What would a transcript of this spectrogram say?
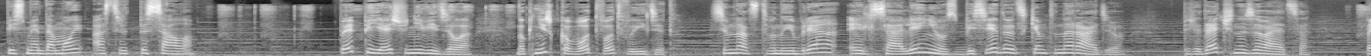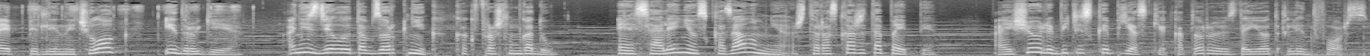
В письме домой Астрид писала. Пеппи я еще не видела, но книжка вот-вот выйдет. 17 ноября Эльса Олениус беседует с кем-то на радио. Передача называется «Пеппи длинный чулок» и другие. Они сделают обзор книг, как в прошлом году. Эльса Олениус сказала мне, что расскажет о Пеппи – а еще о любительской пьеске, которую издает Линдфорс.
